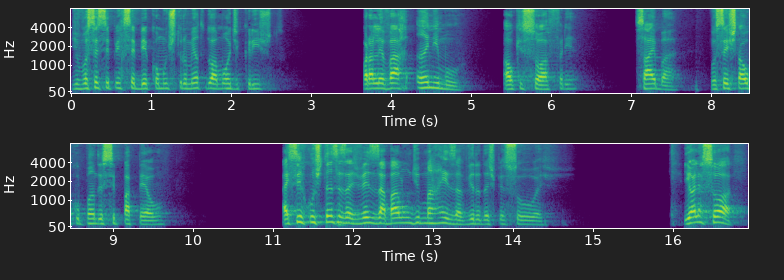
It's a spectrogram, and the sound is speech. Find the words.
de você se perceber como um instrumento do amor de Cristo para levar ânimo ao que sofre, saiba, você está ocupando esse papel. As circunstâncias às vezes abalam demais a vida das pessoas. E olha só,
